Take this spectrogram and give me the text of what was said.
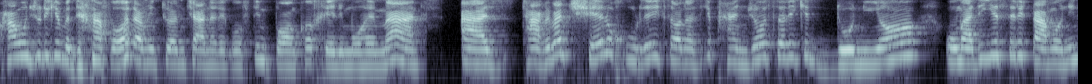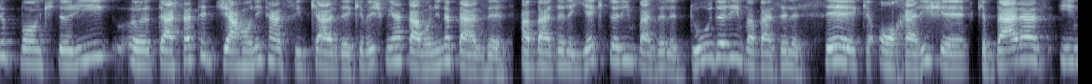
همون جوری که به دفعات هم تو این چند گفتیم بانک ها خیلی مهمن. از تقریبا چهل و خورده ای سال نزدیک 50 سالی که دنیا اومده یه سری قوانین بانکداری در سطح جهانی تصویب کرده که بهش میگن قوانین بزل. بزل یک داریم بزل دو داریم و بزل سه که آخریشه که بعد از این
